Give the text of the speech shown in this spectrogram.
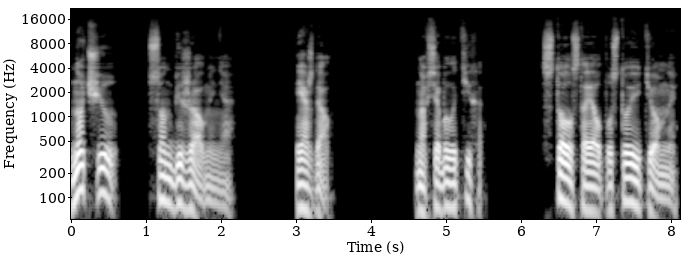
Ночью сон бежал меня. Я ждал. Но все было тихо. Стол стоял пустой и темный.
